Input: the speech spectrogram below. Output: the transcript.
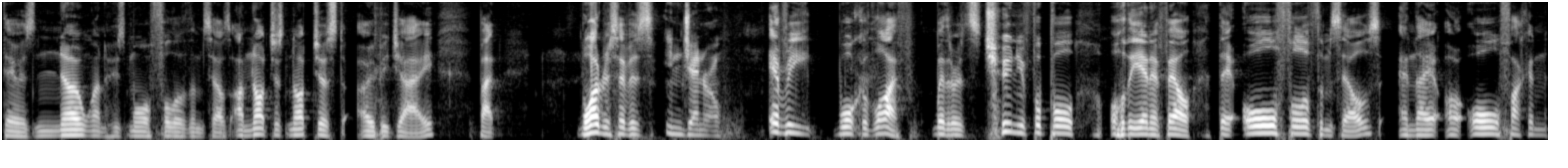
there is no one who's more full of themselves. I'm not just not just OBJ, but wide receivers In general, every walk of life, whether it's junior football or the NFL, they're all full of themselves and they are all fucking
